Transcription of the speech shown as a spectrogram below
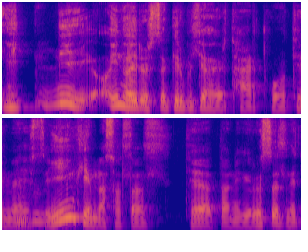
эдний энэ хоёр ерөөсө гэр бүлийн хоёр таардггүй тийм ээ. Ийм хэмнээс болоод тий одоо нэг ерөөсөө л нэг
